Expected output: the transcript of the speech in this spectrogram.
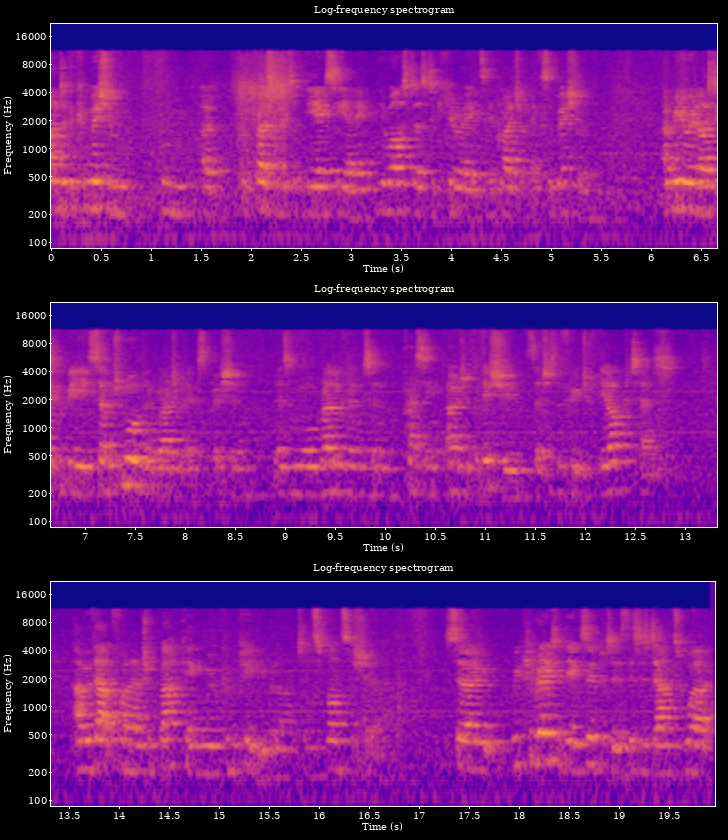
under the commission from uh, the president of the ACA, who asked us to curate a graduate exhibition. And we realised it could be so much more than a graduate exhibition. There's a more relevant and pressing urgent issue, such as the future of the architect. And without financial backing, we were completely reliant on sponsorship. So we curated the exhibitors. This is to work,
